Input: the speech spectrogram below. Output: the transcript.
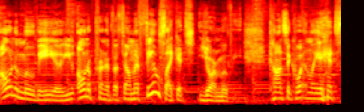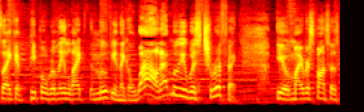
own a movie or you own a print of a film, it feels like it's your movie. Consequently, it's like if people really like the movie and they go, wow, that movie was terrific. You know, my response was,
